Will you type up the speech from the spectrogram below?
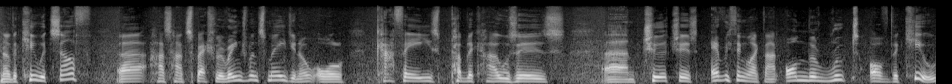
Now the queue itself uh, has had special arrangements made, you know, all cafes, public houses, um, churches, everything like that on the route of the queue,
